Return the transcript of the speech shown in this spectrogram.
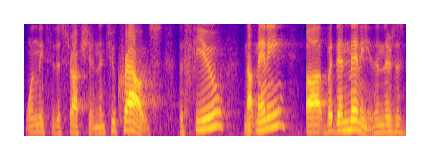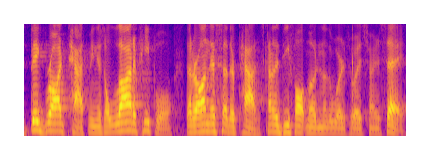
one leads to destruction. And then two crowds the few, not many, uh, but then many. Then there's this big, broad path. I mean, there's a lot of people that are on this other path. It's kind of the default mode, in other words, what he's trying to say.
